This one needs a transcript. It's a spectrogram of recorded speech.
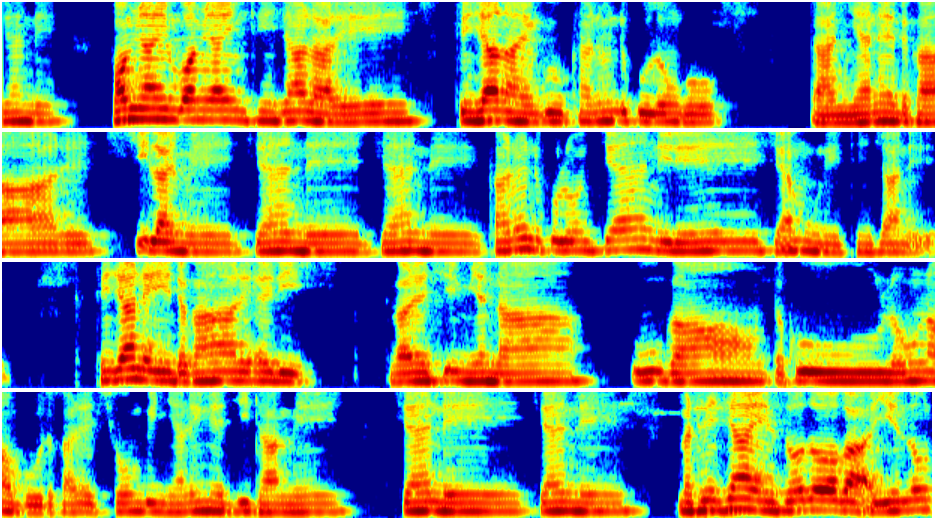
ကျမ်းနေပွားများရင်ပွားများရင်ထင်ရှားလာတယ်ထင်ရှားလာရင်ခုခံတွင်းတစ်ခုလုံးကို ဒါညံတဲ့တခါတဲ့ကြည်လိုက်မယ်ကျမ်းနေကျမ်းနေခံတွင်းတစ်ခုလုံးကျမ်းနေတယ်ကျမ်းမူလေးထင်ရှားနေတယ်ထင်ရှားနေရင်တခါတဲ့အဲ့ဒီတခါတဲ့ရှေ့မျက်နာဥကောင်းတစ်ခုလုံးလောက်ကိုတခါတဲ့ချုံပြီးညံလေးနဲ့ကြည်ထားမယ်ကျမ်းနေကျမ်းနေမထင်ရှားရင်စောစောကအရင်ဆုံး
